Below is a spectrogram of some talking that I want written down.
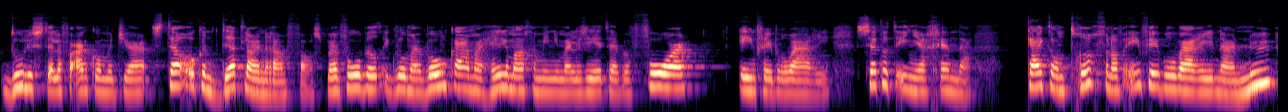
doelen stellen voor aankomend jaar. Stel ook een deadline eraan vast. Bijvoorbeeld, ik wil mijn woonkamer helemaal geminimaliseerd hebben voor 1 februari. Zet het in je agenda. Kijk dan terug vanaf 1 februari naar nu.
